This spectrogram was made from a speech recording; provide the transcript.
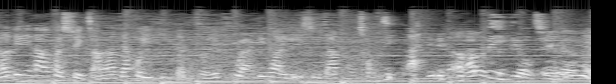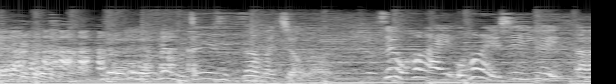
然后第二天大家都快睡着，然后在会议厅等的时候，就忽然另外一个艺术家冲进来，他必丢钱了，因为我们真的是这么久了，所以我后来我后来也是因为嗯。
